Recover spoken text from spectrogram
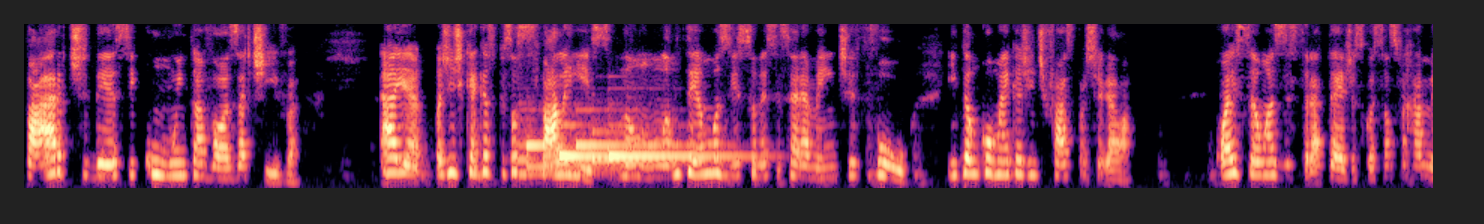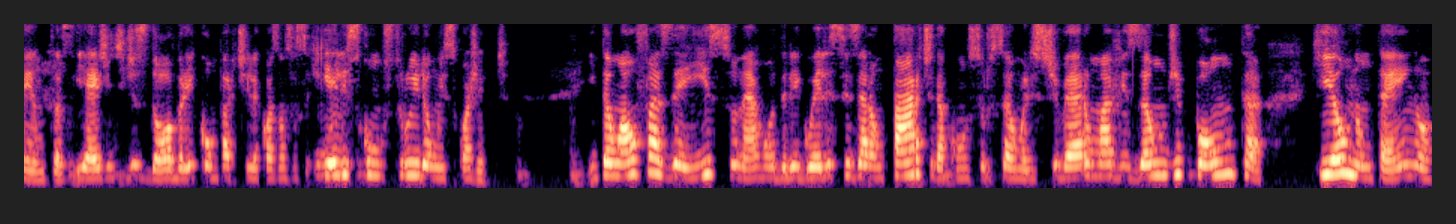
parte desse com muita voz ativa. Aí a gente quer que as pessoas falem isso. Não, não, não temos isso necessariamente full. Então, como é que a gente faz para chegar lá? Quais são as estratégias, quais são as ferramentas? E aí a gente desdobra e compartilha com as nossas. E eles construíram isso com a gente. Então, ao fazer isso, né, Rodrigo, eles fizeram parte da construção, eles tiveram uma visão de ponta que eu não tenho,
